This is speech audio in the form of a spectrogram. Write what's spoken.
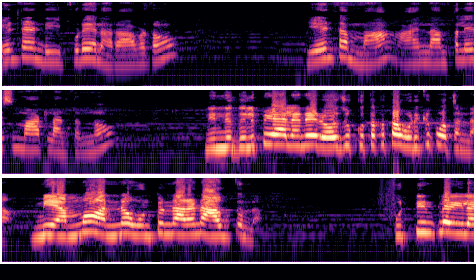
ఏంటండి ఇప్పుడేనా రావటం? ఏంటమ్మా ఆయన అంతలేసి మాట్లాడుతున్నావు? నిన్ను దులిపేయాలనే రోజు కుతకుత ఉడికిపోతున్నా. మీ అమ్మ అన్న ఉంటున్నారని ఆగుతున్నా. పుట్టింట్లో ఇలా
